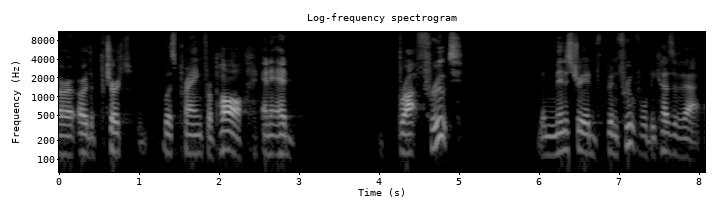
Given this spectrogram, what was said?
or, or the church was praying for Paul, and it had brought fruit. The ministry had been fruitful because of that.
